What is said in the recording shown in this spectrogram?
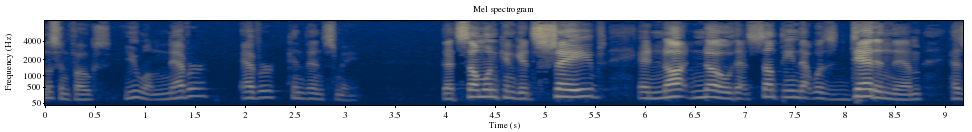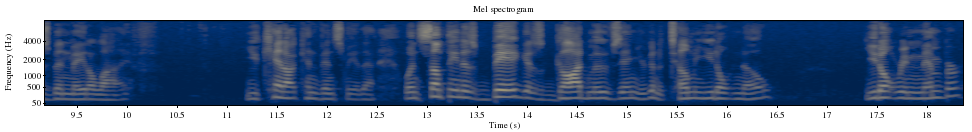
Listen, folks, you will never, ever convince me that someone can get saved and not know that something that was dead in them has been made alive. You cannot convince me of that. When something as big as God moves in, you're going to tell me you don't know? You don't remember?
